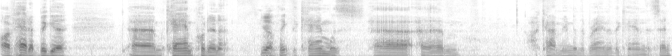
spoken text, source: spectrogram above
I've had a bigger um, cam put in it. I think the cam was, uh, um, I can't remember the brand of the cam that's in.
